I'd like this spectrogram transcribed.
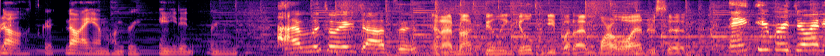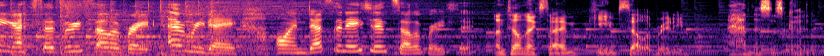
Great. No, it's good. No, I am hungry, and you didn't bring me. I'm Latoya Johnson. And I'm not feeling guilty, but I'm Marlo Anderson. Thank you for joining us as we celebrate every day on Destination Celebration. Until next time, keep celebrating. Man, this is good.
